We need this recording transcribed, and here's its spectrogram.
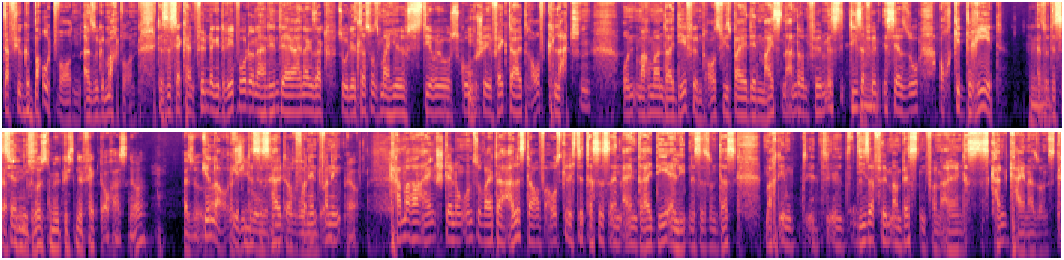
dafür gebaut worden, also gemacht worden. Das ist ja kein Film, der gedreht wurde und dann hat hinterher einer gesagt, so jetzt lass uns mal hier stereoskopische Effekte halt draufklatschen und machen mal einen 3D-Film draus, wie es bei den meisten anderen Filmen ist. Dieser Film ist ja so auch gedreht. Also das Dass ist ja du den nicht größtmöglichen Effekt auch hast, ne? Also Genau, eben. Das ist halt auch von den, von den und- Kameraeinstellungen und so weiter alles darauf ausgerichtet, dass es ein, ein 3D-Erlebnis ist. Und das macht eben dieser Film am besten von allen. Das, das kann keiner sonst.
